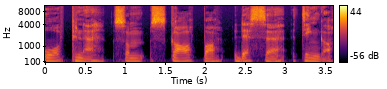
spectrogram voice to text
åpne, som skaper disse tinga.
